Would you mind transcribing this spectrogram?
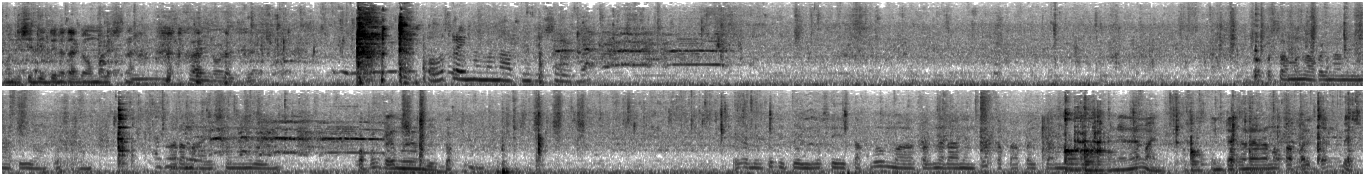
Kung desidido na talaga umalis na. Oo, try naman natin sa iba. Papasama na kay nanay natin yung kasama. Para maayos na yung way. Papunta mo lang dito. Sabi ko, dito kasi takbo, mga pag naranin ka, kapapalitan mo. Ano naman? Pintas na naman papalitan best.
